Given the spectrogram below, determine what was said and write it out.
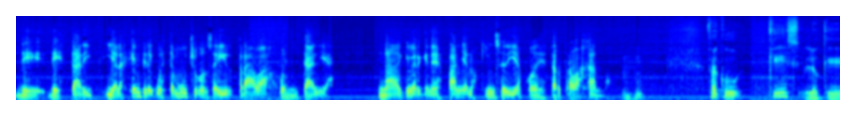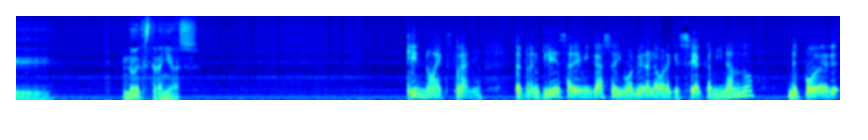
de, estar. Y, a la gente le cuesta mucho conseguir trabajo en Italia. Nada que ver que en España los 15 días podés estar trabajando. Facu, ¿qué es lo que no extrañas? ¿Qué no extraño? La tranquilidad de salir de mi casa y volver a la hora que sea caminando, de poder,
